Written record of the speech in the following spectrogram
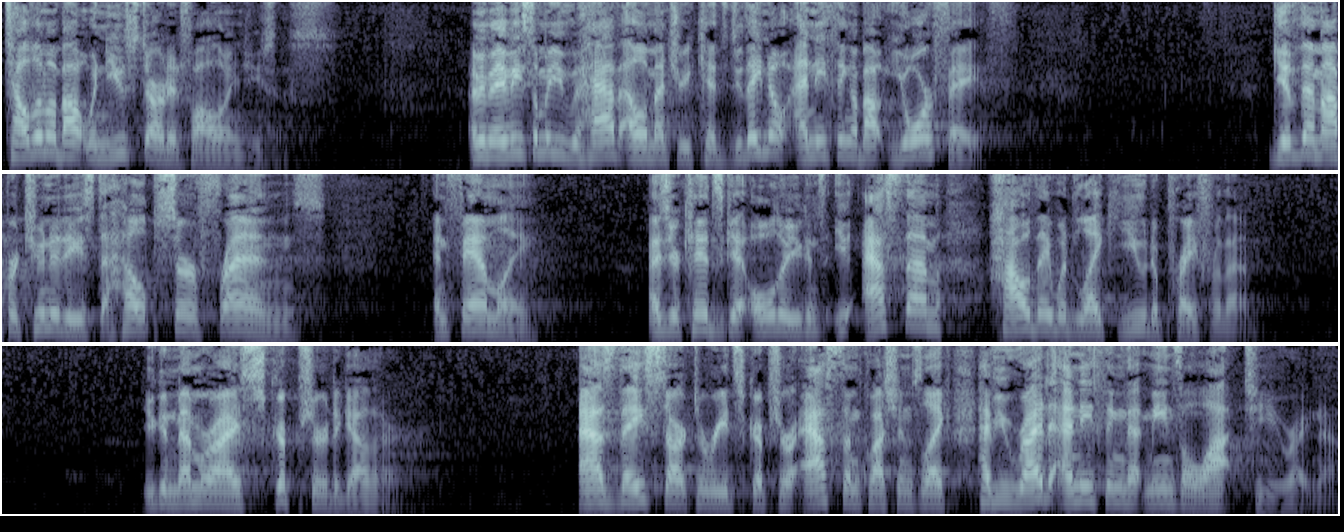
Tell them about when you started following Jesus. I mean, maybe some of you have elementary kids. Do they know anything about your faith? Give them opportunities to help serve friends and family. As your kids get older, you can you ask them how they would like you to pray for them. You can memorize scripture together as they start to read scripture, ask them questions like Have you read anything that means a lot to you right now?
